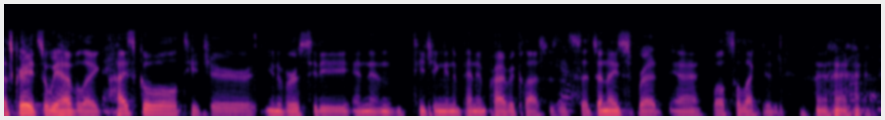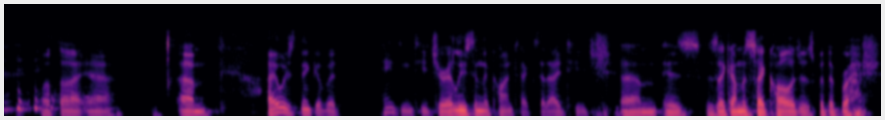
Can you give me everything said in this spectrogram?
That's great. So we have like high school, teacher, university, and then teaching independent private classes. That's that's a nice spread. Yeah, well selected. well thought. Yeah. Um, I always think of a painting teacher, at least in the context that I teach, um, is is like I'm a psychologist with a brush.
